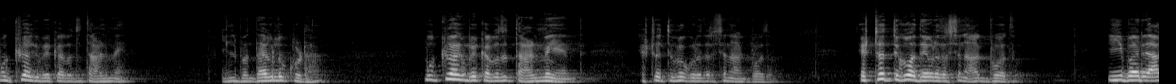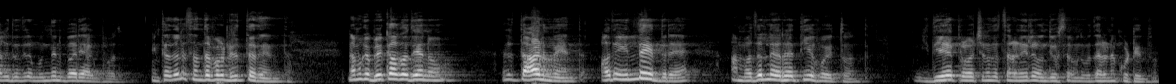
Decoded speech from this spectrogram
ಮುಖ್ಯವಾಗಿ ಬೇಕಾಗೋದು ತಾಳ್ಮೆ. ಇಲ್ಲಿ ಬಂದಾಗಲೂ ಕೂಡ ಮುಖ್ಯವಾಗಿ ಬೇಕಾಗೋದು ತಾಳ್ಮೆ ಅಂತ. ಎಷ್ಟೊತ್ತಿಗೋ ಗುರುದರ್ಶನ ಆಗ್ಬೋದು. ಎಷ್ಟೊತ್ತಿಗೋ ದೇವರ ದರ್ಶನ ಆಗ್ಬೋದು. ಈ ಬಾರಿ ಆಗದಿದ್ರೆ ಮುಂದಿನ ಬಾರಿ ಆಗ್ಬೋದು. ಇಂಥದ್ದೆಲ್ಲ ಸಂದರ್ಭಗಳು ಇರ್ತದೆ ಅಂತ. ನಮಗೆ ಬೇಕಾಗೋದೇನು? ಅಂದರೆ ತಾಳ್ಮೆ ಅಂತ. ಅದು ಇಲ್ಲದೇ ಇದ್ದರೆ ಆ ಮೊದಲನೇ ಅರ್ಹತೆಯೇ ಹೋಯಿತು ಅಂತ. ಇದೇ ಪ್ರವಚನದ ಸರಣಿಯಲ್ಲಿ ಒಂದು ದಿವಸ ಒಂದು ಉದಾಹರಣೆ ಕೊಟ್ಟಿದ್ವು.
